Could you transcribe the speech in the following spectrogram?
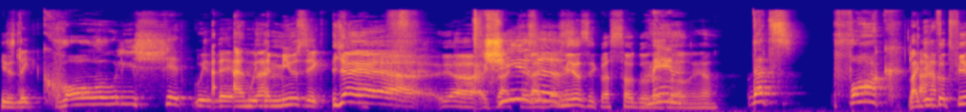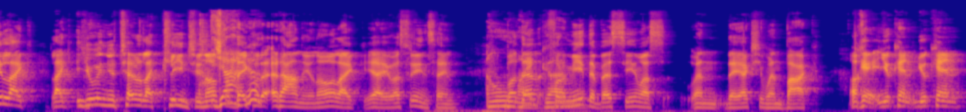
He's like, holy shit! With the And with then- the music. Yeah, yeah, yeah, yeah. Exactly. Like the music was so good Man. as well. Yeah. That's fuck. Like I you have- could feel like like you and your chair would, like clinch, you know, Yeah, so they yeah. could run, you know, like yeah, it was really insane. Oh but then God, for me, the best scene was when they actually went back. Okay, you can you can.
